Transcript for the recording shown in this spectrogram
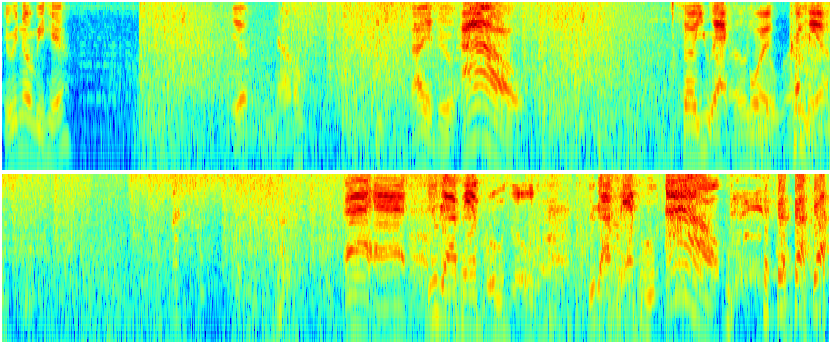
Do we know we here? Yep. No? Now you do. Ow! So you asking Oh, for you it. were Come here. Ah, you got bamboozled. You got bamboozled. Ow!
